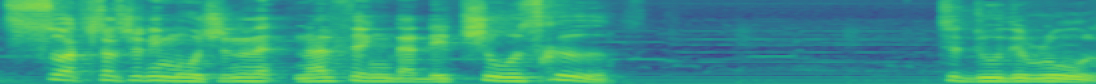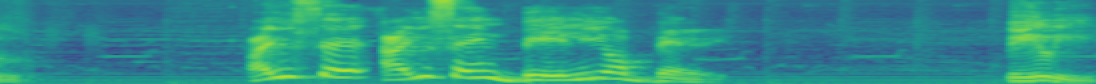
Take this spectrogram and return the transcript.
such such an emotional thing that they chose her to do the role. Are you say are you saying Bailey or Berry? Bailey,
